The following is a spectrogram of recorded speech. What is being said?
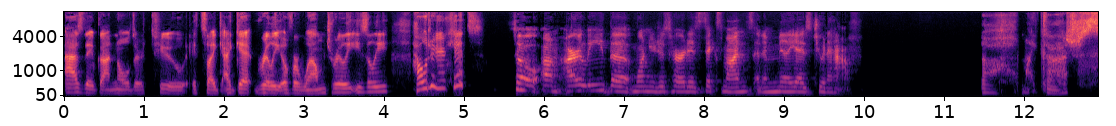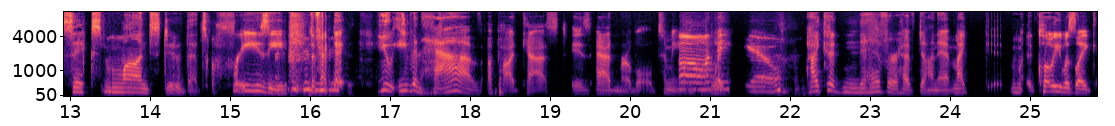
as they've gotten older too. It's like I get really overwhelmed really easily. How old are your kids? So, um, Arlie, the one you just heard, is six months, and Amelia is two and a half. Oh my gosh, six months, dude. That's crazy. the fact that you even have a podcast is admirable to me. Oh, like, thank you. I could never have done it. My m- Chloe was like,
